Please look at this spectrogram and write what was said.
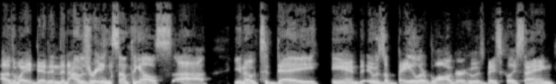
uh, the way it did. And then I was reading something else. Uh, you know, today, and it was a Baylor blogger who was basically saying,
